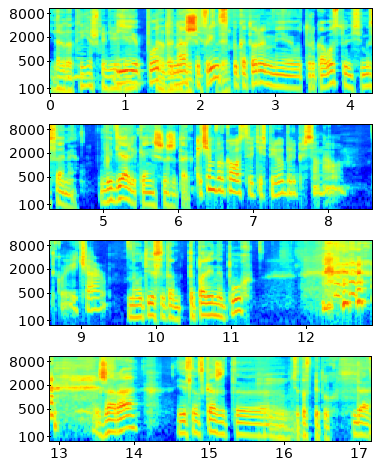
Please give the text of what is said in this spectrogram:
Иногда ты ешь медведя. и под иногда наши принципы, которыми вот руководствуемся мы сами. В идеале, конечно же, так. А чем вы руководствуетесь при выборе персонала? Такой HR. Но вот если там тополиный пух, жара, если он скажет... э, Титов петух. Да,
